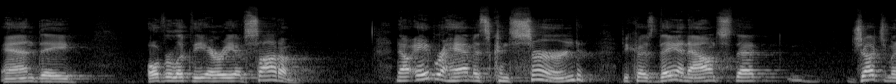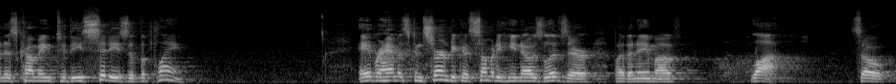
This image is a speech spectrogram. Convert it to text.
and they overlook the area of Sodom. Now, Abraham is concerned because they announce that judgment is coming to these cities of the plain. Abraham is concerned because somebody he knows lives there by the name of Lot. So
